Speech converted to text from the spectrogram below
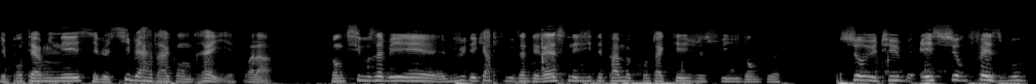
Et pour terminer, c'est le Cyber Dragon Drey. Voilà. Donc si vous avez vu des cartes qui vous intéressent, n'hésitez pas à me contacter. Je suis donc euh, sur YouTube et sur Facebook.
